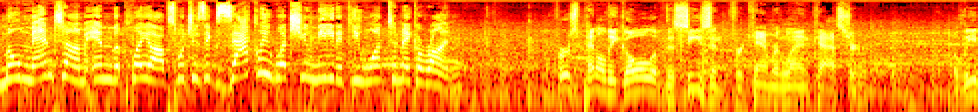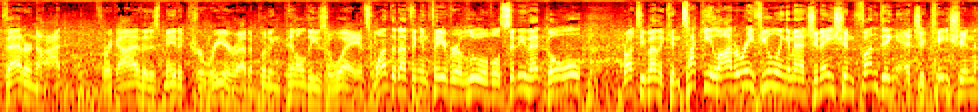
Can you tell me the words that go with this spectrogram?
momentum in the playoffs, which is exactly what you need if you want to make a run. First penalty goal of the season for Cameron Lancaster. Believe that or not, for a guy that has made a career out of putting penalties away. It's one to nothing in favor of Louisville City. That goal brought to you by the Kentucky Lottery, fueling imagination, funding education.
